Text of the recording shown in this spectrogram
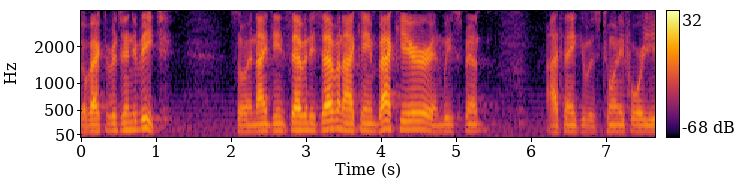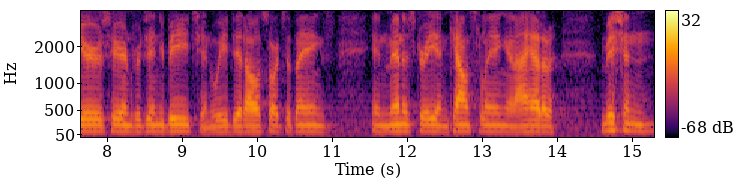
go back to Virginia Beach. So in 1977, I came back here and we spent, I think it was 24 years here in Virginia Beach, and we did all sorts of things in ministry and counseling. And I had a mission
